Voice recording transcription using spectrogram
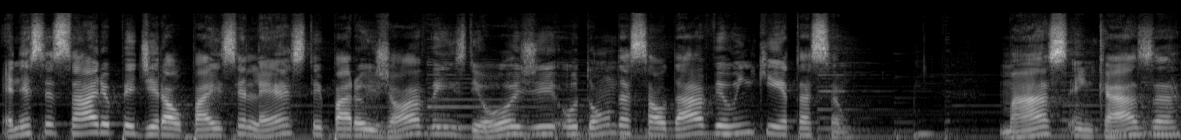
É necessário pedir ao Pai Celeste para os jovens de hoje o dom da saudável inquietação. Mas em casa,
